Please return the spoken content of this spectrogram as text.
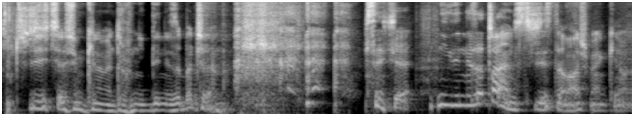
38 km nigdy nie zobaczyłem. W sensie nigdy nie zacząłem z 38 km.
